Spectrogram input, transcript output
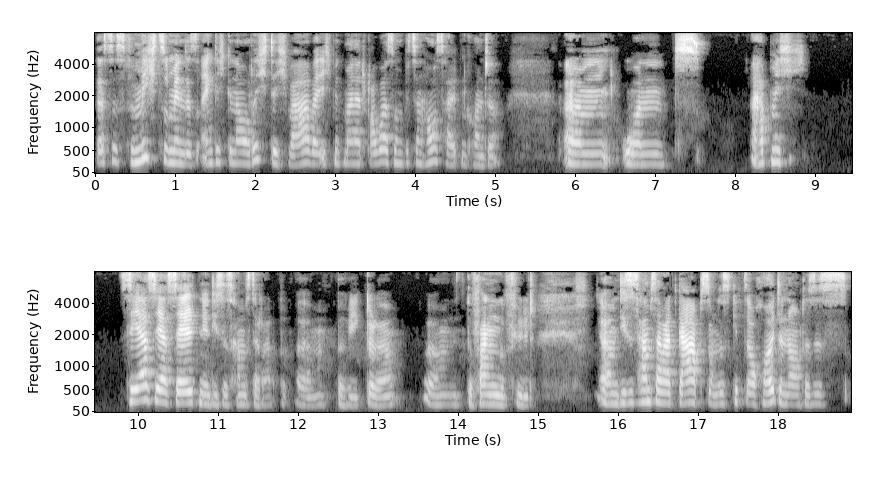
dass es für mich zumindest eigentlich genau richtig war, weil ich mit meiner Trauer so ein bisschen haushalten konnte. Ähm, und habe mich sehr, sehr selten in dieses Hamsterrad ähm, bewegt oder ähm, gefangen gefühlt. Ähm, dieses Hamsterrad gab's und es gibt's auch heute noch. Das ist,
